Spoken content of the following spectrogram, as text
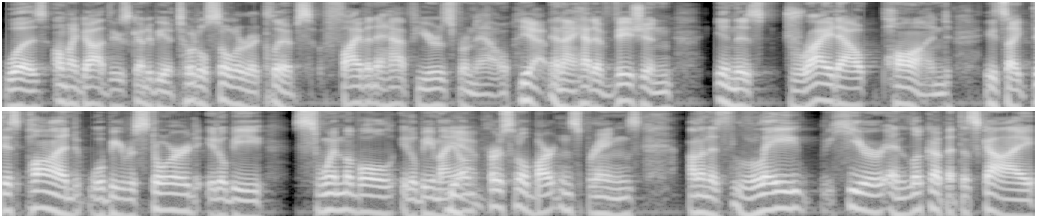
was, "Oh my God, there's going to be a total solar eclipse five and a half years from now." Yeah. and I had a vision in this dried out pond. It's like this pond will be restored. It'll be swimmable. It'll be my Yeah. own personal Barton Springs. I'm going to lay here and look up at the sky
